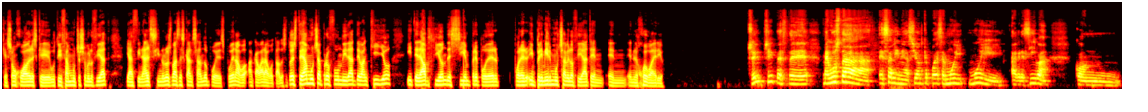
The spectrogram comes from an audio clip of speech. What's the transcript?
que son jugadores que utilizan mucho su velocidad y al final, si no los vas descansando, pues pueden acabar agotados. Entonces, te da mucha profundidad de banquillo y te da opción de siempre poder poner, imprimir mucha velocidad en el juego aéreo. Sí, sí, este, me gusta esa alineación que puede ser muy, muy agresiva con,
